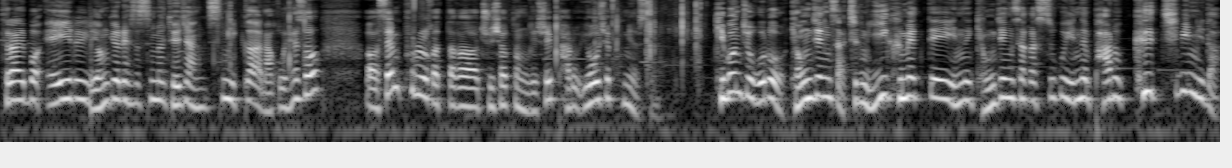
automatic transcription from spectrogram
드라이버 A를 연결해서 쓰면 되지 않습니까?라고 해서 어, 샘플을 갖다가 주셨던 것이 바로 요 제품이었어요. 기본적으로 경쟁사 지금 이 금액대에 있는 경쟁사가 쓰고 있는 바로 그 칩입니다.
